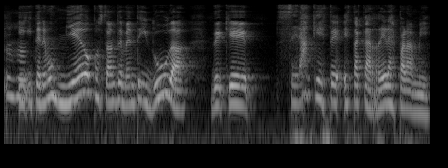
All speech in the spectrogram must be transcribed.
Y, y tenemos miedo constantemente y duda de que, ¿será que este, esta carrera es para mí?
